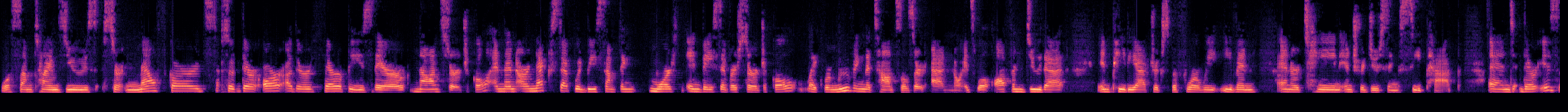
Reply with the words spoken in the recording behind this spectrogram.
We'll sometimes use certain mouth guards. So there are other therapies there, non surgical. And then our next step would be something more invasive or surgical, like removing the tonsils or adenoids. We'll often do that in pediatrics before we even entertain introducing CPAP. And there is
